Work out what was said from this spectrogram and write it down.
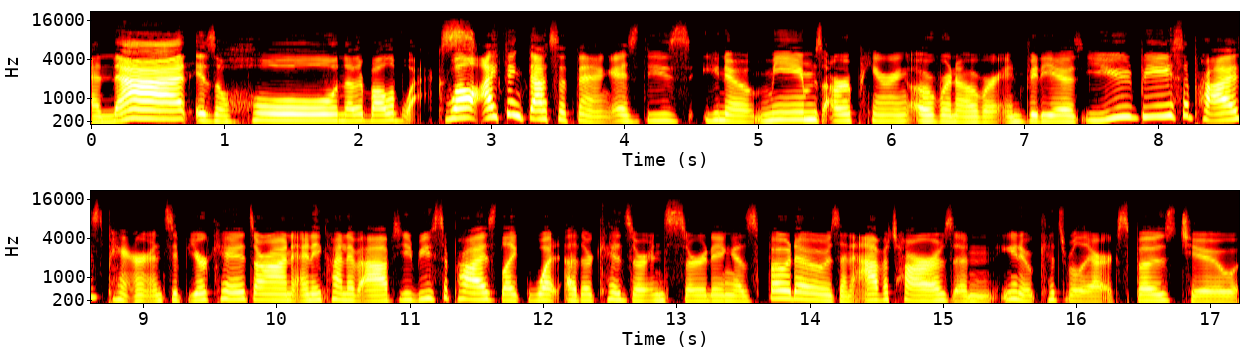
And that is a whole another ball of wax. Well, I think that's the thing is these, you know, memes are appearing over and over in videos. You'd be surprised, parents, if your kids are on any kind of apps, you'd be surprised like what other kids are inserting as photos and avatars and, you know, kids really are exposed to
